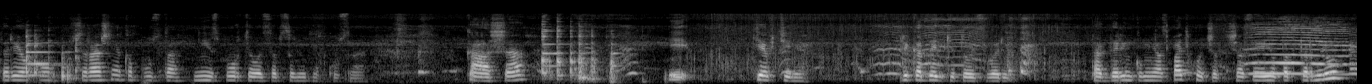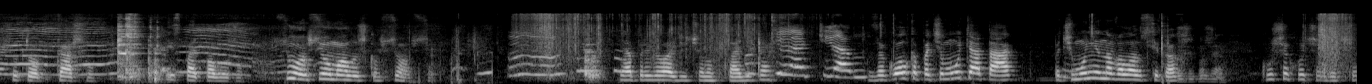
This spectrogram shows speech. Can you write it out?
тарелку. Вчерашняя капуста не испортилась, абсолютно вкусная. Каша и тефтели. Фрикадельки, то есть, варю. Так, Даринка у меня спать хочет. Сейчас я ее подкормлю, шуток, кашу. И спать положу. Все, все, малышка, все, все. Я привела девчонок в садика. Заколка, почему у тебя так? Почему не на волосиках? Кушай, кушай. Кушай хочешь, да что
